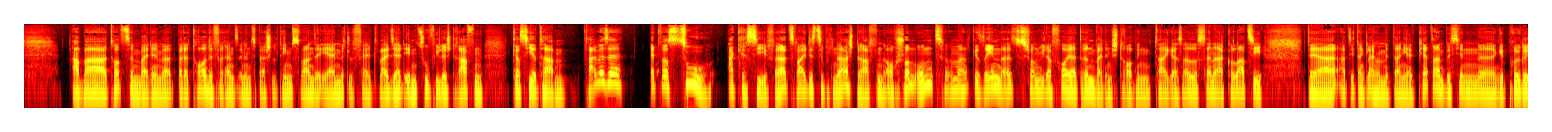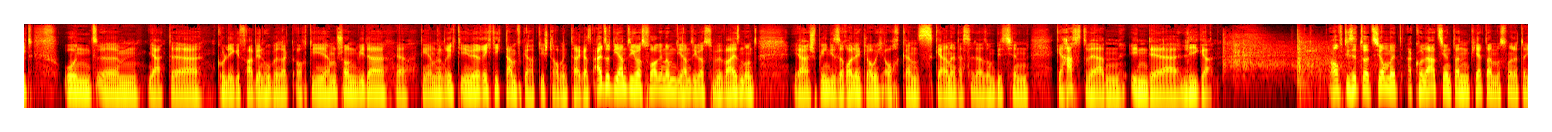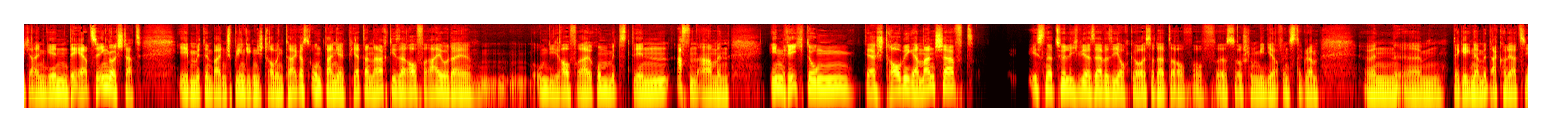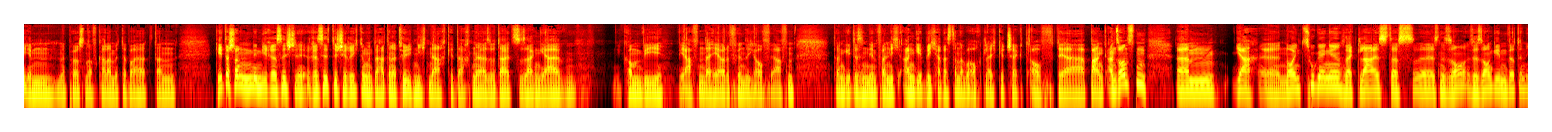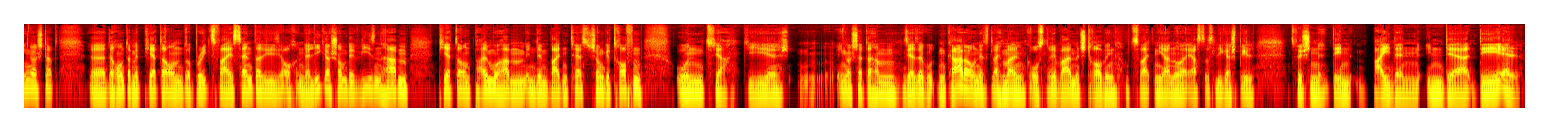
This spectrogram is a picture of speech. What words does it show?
aber trotzdem, bei, den, bei der Tordifferenz in den Special Teams waren sie eher im Mittelfeld, weil sie halt eben zu viele Strafen kassiert haben. Teilweise etwas zu aggressiv. Ja? Zwei Disziplinarstrafen auch schon und man hat gesehen, da ist schon wieder Feuer drin bei den Straubing Tigers. Also Senna Akolazzi, der hat sich dann gleich mal mit Daniel Pieter ein bisschen äh, geprügelt und ähm, ja, der Kollege Fabian Huber sagt auch, die haben schon wieder, ja, die haben schon richtig, richtig Dampf gehabt, die Straubing Tigers. Also die haben sich was vorgenommen, die haben sich was zu beweisen und ja, spielen diese Rolle, glaube ich, auch ganz gerne, dass sie da so ein bisschen gehasst werden in der Liga. Auf die Situation mit Akolazzi und dann Pieter muss man natürlich eingehen. Der RC Ingolstadt eben mit den beiden Spielen gegen die Straubing Tigers und Daniel Pieter nach dieser Rauferei oder äh, um die Rauferei rum mit den Affenarmen in Richtung der Straubinger Mannschaft ist natürlich, wie er selber sich auch geäußert hat auf, auf äh, Social Media, auf Instagram, wenn ähm, der Gegner mit Akolazzi eben eine Person of Color mit dabei hat, dann geht er schon in die rassistische Richtung und da hat er natürlich nicht nachgedacht. Ne? Also da jetzt zu sagen, ja, die kommen wie, wie Affen daher oder führen sich auf wie Affen. Dann geht es in dem Fall nicht. Angeblich hat er es dann aber auch gleich gecheckt auf der Bank. Ansonsten, ähm, ja, äh, neun Zugänge. Seit klar ist, dass äh, es eine Saison, Saison, geben wird in Ingolstadt. Äh, darunter mit Pieter und Aubry zwei Center, die sich auch in der Liga schon bewiesen haben. Pieter und Palmo haben in den beiden Tests schon getroffen. Und ja, die Ingolstädter haben sehr, sehr guten Kader und jetzt gleich mal einen großen Rival mit Straubing am 2. Januar, erstes Ligaspiel zwischen den beiden in der D. DEL.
